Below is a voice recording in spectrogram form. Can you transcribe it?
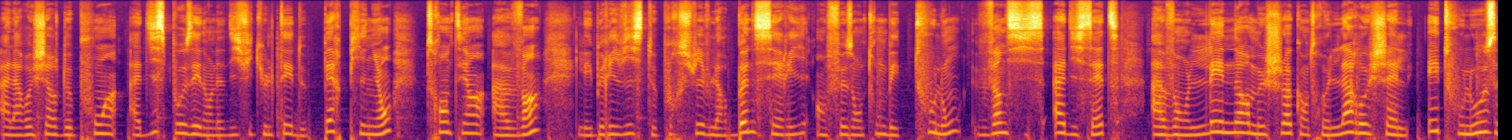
à la recherche de points, a disposé dans la difficulté de Perpignan, 31 à 20. Les brivistes poursuivent leur bonne série en faisant tomber Toulon, 26 à 17, avant l'énorme choc entre La Rochelle et Toulouse,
